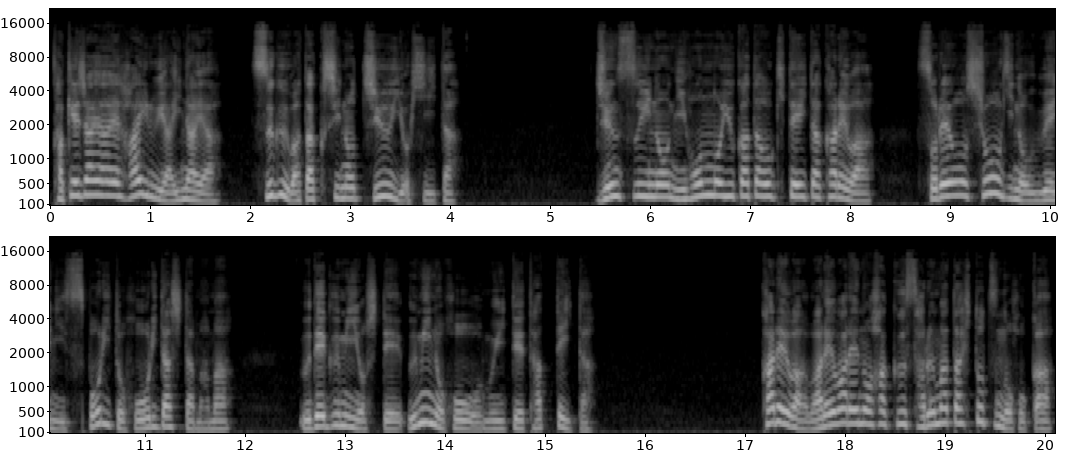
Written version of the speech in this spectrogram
掛け茶屋へ入るや否や、すぐ私の注意を引いた。純粋の日本の浴衣を着ていた彼は、それを将棋の上にすぽりと放り出したまま、腕組みをして海の方を向いて立っていた。彼は我々の履く猿股一つのほか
